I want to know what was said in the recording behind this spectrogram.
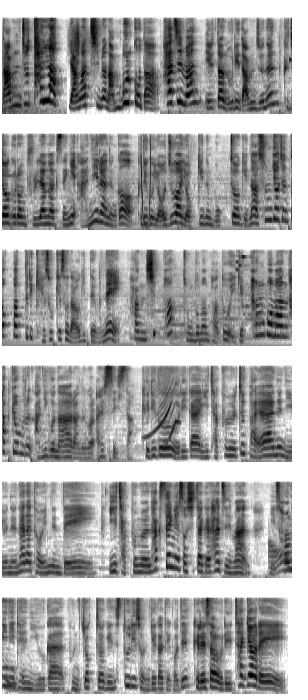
남주 탈락! 양아치면 안 볼 거다. 하지만 일단 우리 남주는 그저 그런 불량 학생이 아니라는 거 그리고 여주와 엮이는 목적이나 숨겨진 떡밥들이 계속해서 나오기 때문에 한 10화 정도만 봐도 이게 평범한 학교물은 아니 아니구나 라는 걸 알 수 있어. 그리고 우리가 이 작품을 쭉 봐야 하는 이유는 하나 더 있는데 이 작품은 학생에서 시작을 하지만 이 성인이 된 이유가 본격적인 스토리 전개가 되거든. 그래서 우리 차결의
